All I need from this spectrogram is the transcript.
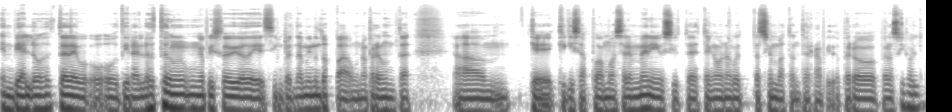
enviarlos a ustedes o, o tirarlos a un episodio de 50 minutos para una pregunta um, que, que, quizás podamos hacer en medio si ustedes tengan una contestación bastante rápido. Pero, pero sí, Jorge.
